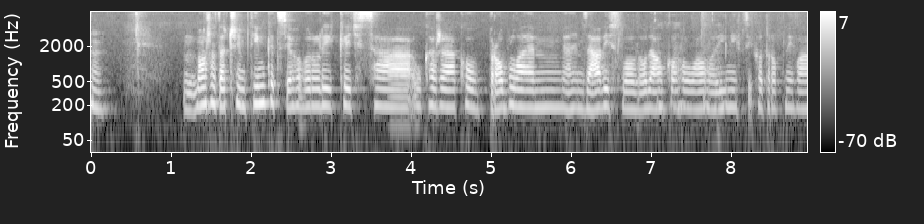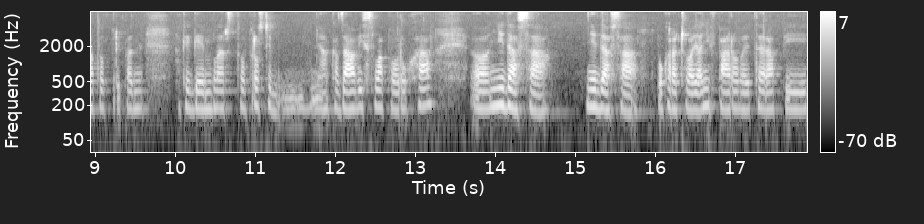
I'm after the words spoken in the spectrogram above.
Hm. Možno začnem tým, keď ste hovorili, keď sa ukáže ako problém, ja neviem, závislosť od alkoholu uh-huh. alebo uh-huh. iných psychotropných látok, prípadne také gamblerstvo, proste nejaká závislá porucha. E, nedá sa Nedá sa pokračovať ani v párovej terapii.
